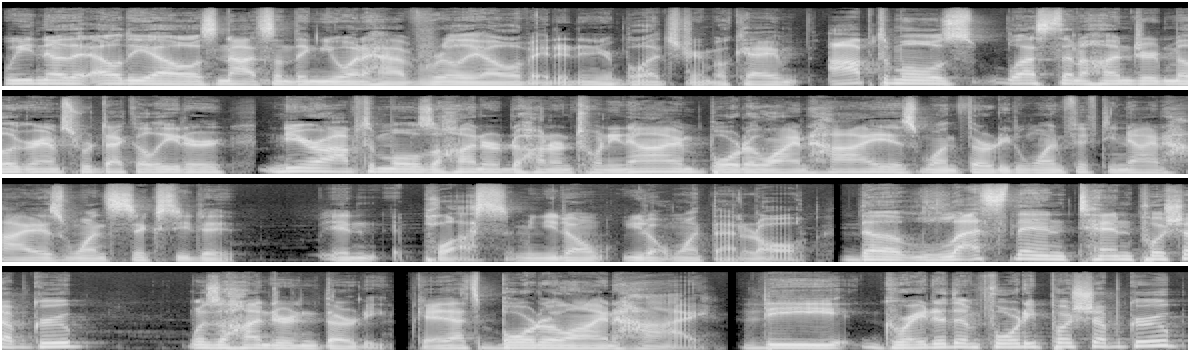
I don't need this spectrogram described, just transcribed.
we know that LDL is not something you want to have really elevated in your bloodstream. Okay. Optimal is less than 100 milligrams per deciliter. Near optimal is 100 to 129. Borderline high is 130 to 159. High is 160 to in plus. I mean, you don't you don't want that at all. The less than 10 push-up group was 130. Okay, that's borderline high. The greater than 40 push-up group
